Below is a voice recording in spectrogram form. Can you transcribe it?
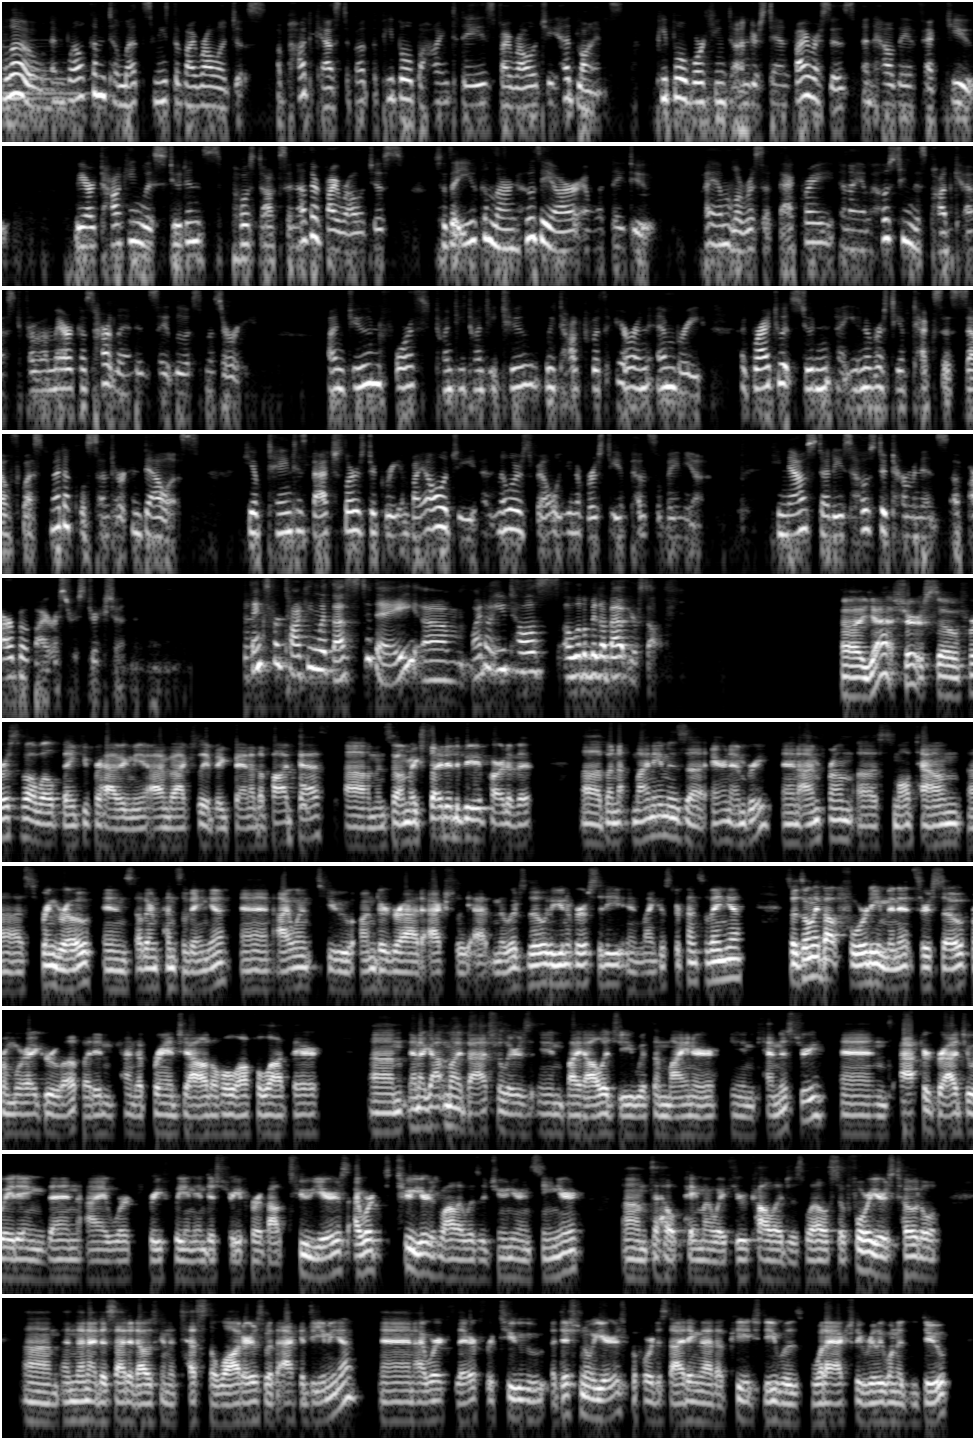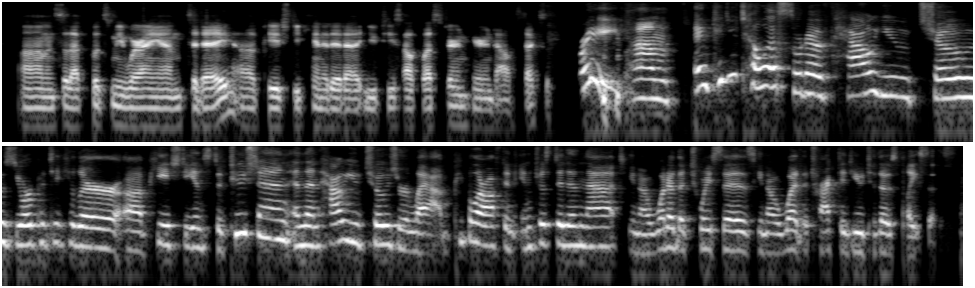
Hello, and welcome to Let's Meet the Virologists, a podcast about the people behind today's virology headlines, people working to understand viruses and how they affect you. We are talking with students, postdocs, and other virologists so that you can learn who they are and what they do. I am Larissa Thackeray, and I am hosting this podcast from America's Heartland in St. Louis, Missouri. On June 4th, 2022, we talked with Aaron Embry, a graduate student at University of Texas Southwest Medical Center in Dallas. He obtained his bachelor's degree in biology at Millersville University in Pennsylvania. He now studies host determinants of arbovirus restriction. Thanks for talking with us today. Um, why don't you tell us a little bit about yourself? Uh, yeah, sure. So, first of all, well, thank you for having me. I'm actually a big fan of the podcast. Um, and so I'm excited to be a part of it. Uh, but my name is uh, Aaron Embry, and I'm from a small town, uh, Spring Grove in southern Pennsylvania. And I went to undergrad actually at Millersville University in Lancaster, Pennsylvania. So it's only about 40 minutes or so from where I grew up. I didn't kind of branch out a whole awful lot there. Um, and I got my bachelor's in biology with a minor in chemistry. And after graduating, then I worked briefly in industry for about two years. I worked two years while I was a junior and senior um, to help pay my way through college as well. So four years total. Um, and then I decided I was going to test the waters with academia. And I worked there for two additional years before deciding that a PhD was what I actually really wanted to do. Um, and so that puts me where I am today, a PhD candidate at UT Southwestern here in Dallas, Texas. Great. Um, and could you tell us sort of how you chose your particular uh, PhD institution and then how you chose your lab? People are often interested in that. You know, what are the choices? You know, what attracted you to those places?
